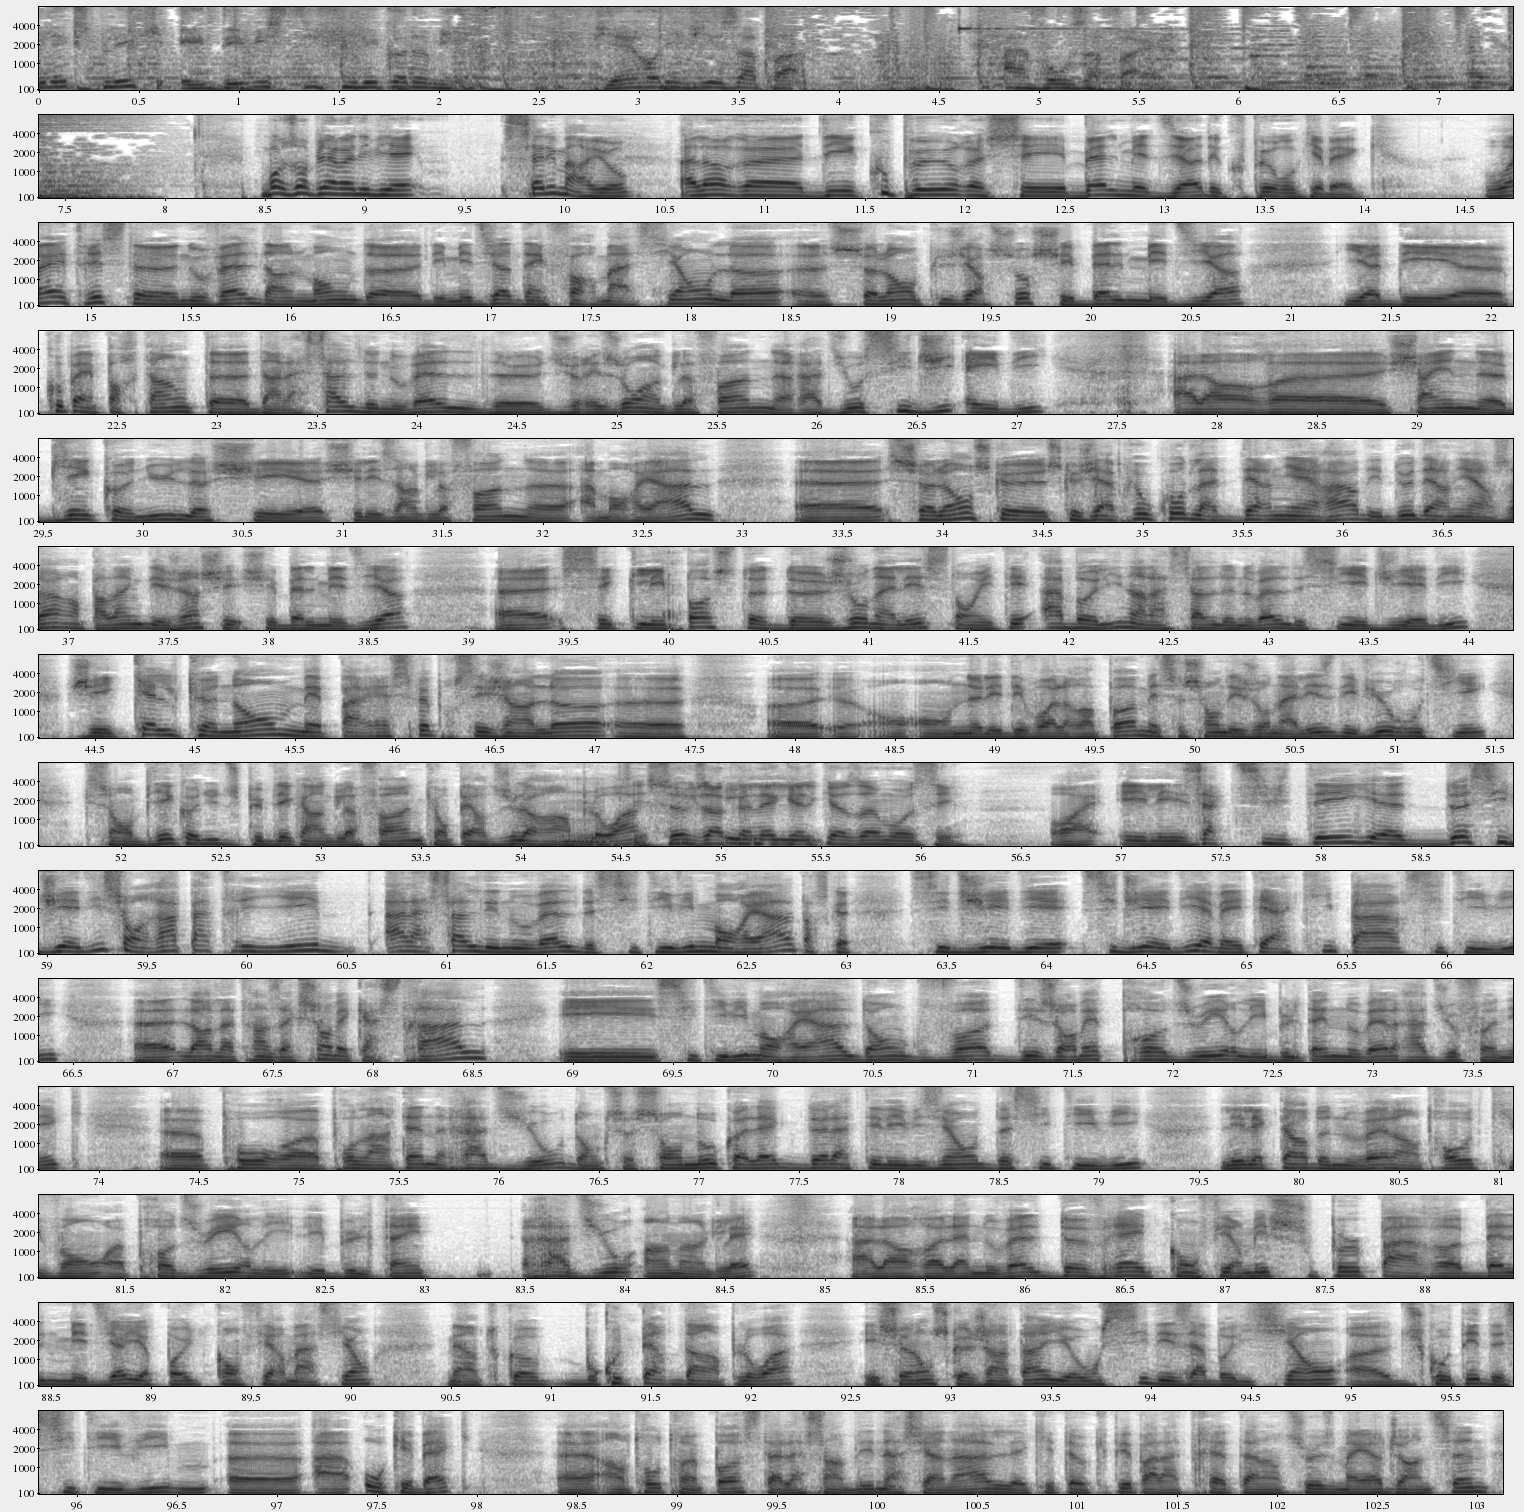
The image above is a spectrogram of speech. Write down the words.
Il explique et démystifie l'économie. Pierre-Olivier Zappa, à vos affaires. Bonjour Pierre-Olivier. Salut Mario. Alors, euh, des coupures chez Bell Media, des coupures au Québec. Ouais, triste euh, nouvelle dans le monde euh, des médias d'information. Là, euh, selon plusieurs sources chez Bell Media, il y a des coupes importantes dans la salle de nouvelles du réseau anglophone radio CGAD. Alors, chaîne bien connue là, chez chez les anglophones à Montréal. selon ce que ce que j'ai appris au cours de la dernière heure, des deux dernières heures, en parlant avec des gens chez chez Bell Media, c'est que les postes de journalistes ont été abolis dans la salle de nouvelles de CGAD. J'ai quelques noms, mais par respect pour ces gens-là, euh, euh, on, ne les dévoilera pas, mais ce sont des journalistes, des vieux routiers qui sont bien connus du public anglophone, qui ont perdu leur hmm, emploi. c'est sûr que j'en connais quelques-uns moi aussi. Ouais, et les activités euh, de CGAD sont rapatriées à la salle des nouvelles de CTV Montréal parce que CGAD, CGAD avait été acquis par CTV euh, lors de la transaction avec Astral et CTV Montréal donc va désormais produire les bulletins de nouvelles radiophoniques euh, pour pour l'antenne radio. Donc ce sont nos collègues de la télévision de CTV, les lecteurs de nouvelles entre autres qui vont produire les, les bulletins radio en anglais. Alors, euh, la nouvelle devrait être confirmée sous peu par euh, Bell Media. Il n'y a pas eu de confirmation, mais en tout cas, beaucoup de pertes d'emplois. Et selon ce que j'entends, il y a aussi des abolitions euh, du côté de CTV à, au Québec, entre autres un poste à l'Assemblée nationale qui était occupé par la très talentueuse Maya Johnson,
